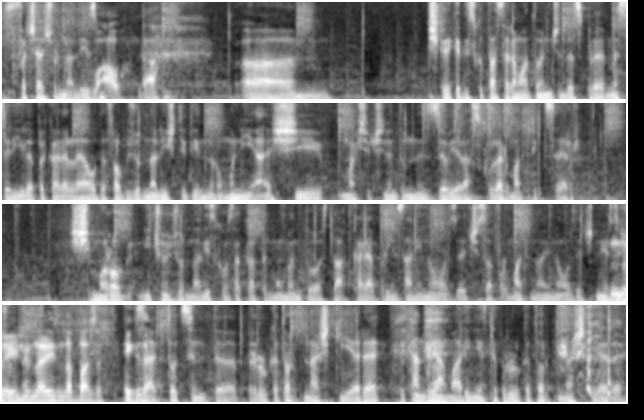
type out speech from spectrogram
făcea jurnalism. Wow, da. Uh, și cred că discutaserăm atunci despre meseriile pe care le au de fapt jurnaliștii din România și nu mai știu cine Dumnezeu era sculer matrițer și mă rog, niciun jurnalist consacrat în momentul ăsta care a prins anii 90 și s-a format în anii 90 nu este nu jurnalist. e jurnalism la bază. Exact, exact. toți sunt uh, prelucători prin așchiere. Cred că Andreea Marin este prelucător prin așchiere.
